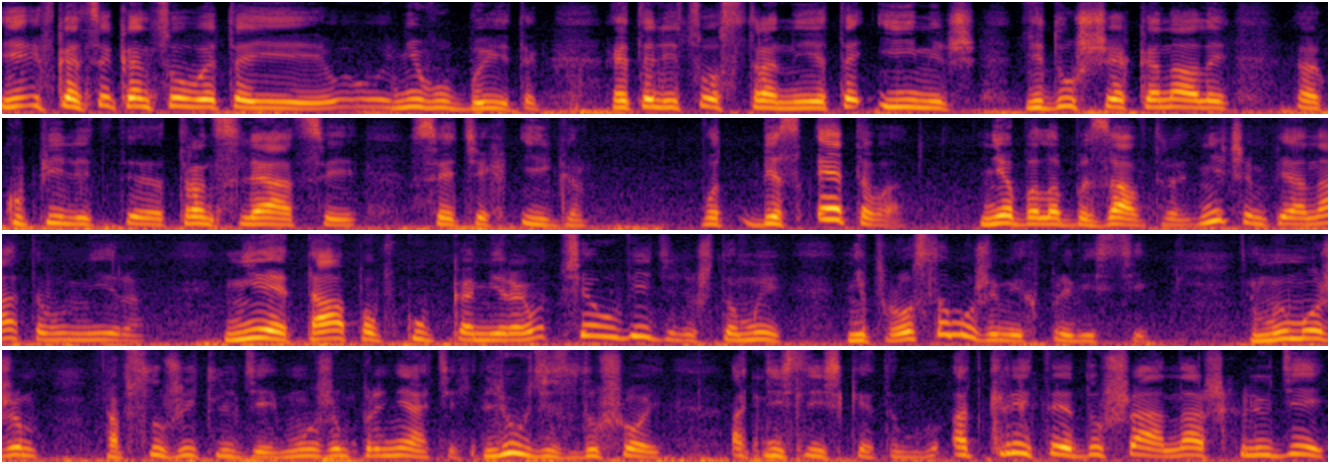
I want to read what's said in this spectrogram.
И в конце концов это и не в убыток. Это лицо страны, это имидж. Ведущие каналы э, купили э, трансляции с этих игр. Вот без этого не было бы завтра ни чемпионатов мира, ни этапов Кубка мира. Вот все увидели, что мы не просто можем их провести, мы можем обслужить людей, можем принять их. Люди с душой отнеслись к этому. Открытая душа наших людей.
